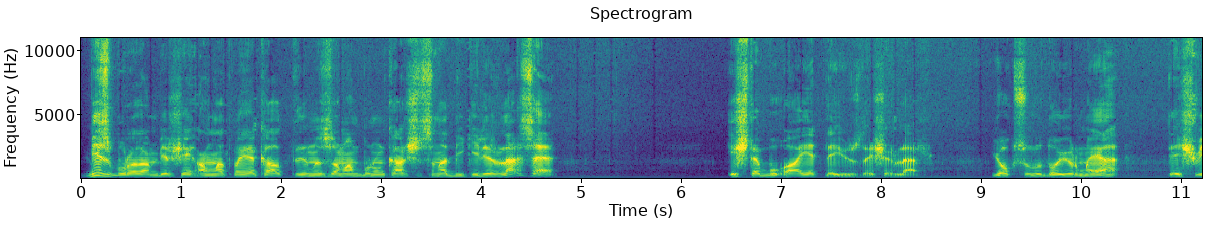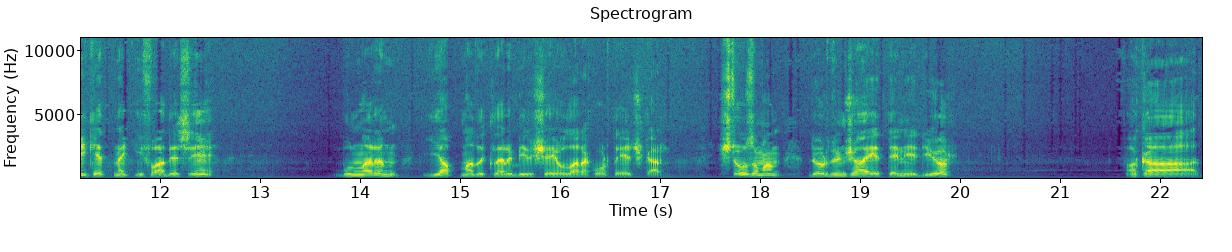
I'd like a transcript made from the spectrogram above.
Biz buradan bir şey anlatmaya kalktığımız zaman bunun karşısına dikilirlerse işte bu ayetle yüzleşirler. Yoksulu doyurmaya teşvik etmek ifadesi bunların yapmadıkları bir şey olarak ortaya çıkar. İşte o zaman dördüncü ayette ne diyor? Fakat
